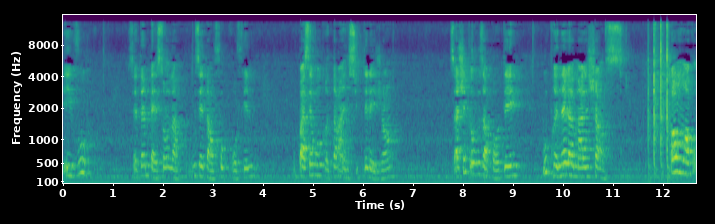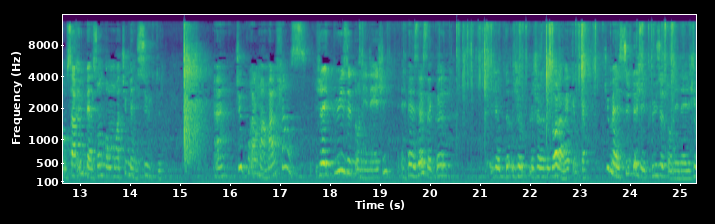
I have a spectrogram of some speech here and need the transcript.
Et vous, certaines personnes-là, vous êtes en faux profil, vous passez votre temps à insulter les gens, sachez que vous apportez, vous prenez la malchance. Comme moi, comme ça, une personne comme moi, tu m'insultes. Hein? Tu prends ma malchance. J'ai épuisé ton énergie. C'est que je, je, rigole avec quelqu'un. Tu m'insultes, j'épuise ton énergie.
